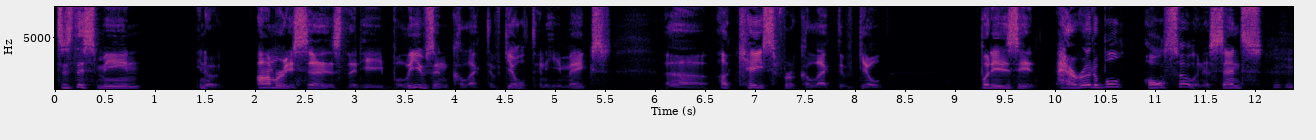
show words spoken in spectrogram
does this mean, you know, Améry says that he believes in collective guilt and he makes uh, a case for collective guilt, but is it heritable also in a sense? Mm-hmm.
